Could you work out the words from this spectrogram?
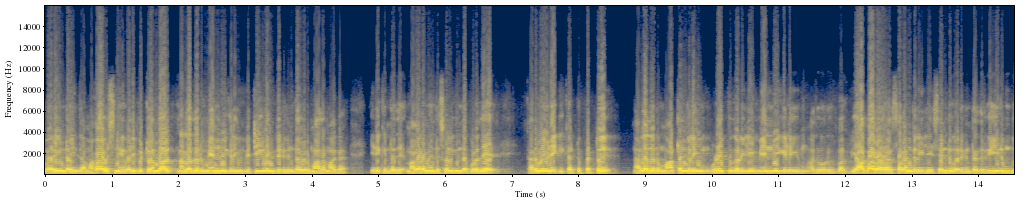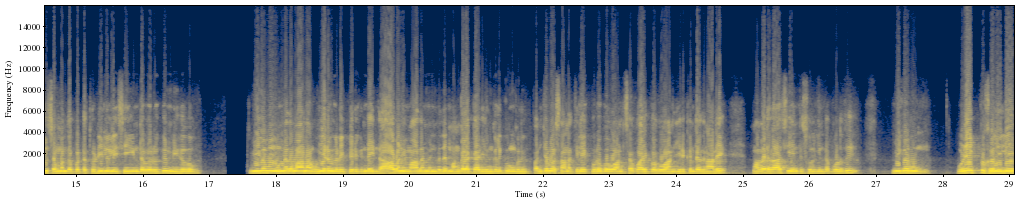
வருகின்ற இந்த மகாவிஷ்ணுவை வழிபட்டு வந்தால் நல்லதொரு மேன்மைகளையும் வெற்றிகளையும் பெறுகின்ற ஒரு மாதமாக இருக்கின்றது. மகரம் என்று சொல்கின்ற பொழுதே கர்மவினைக்கு கட்டுப்பட்டு நல்லதொரு மாற்றங்களையும் உழைப்புகளிலே மேன்மைகளையும் அது ஒரு வ- வியாபார ஸ்தலங்களிலே சென்று வருகின்றதற்கு இரும்பு சம்பந்தப்பட்ட தொழில்களை செய்கின்றவருக்கு மிகவும் மிகவும் உன்னதமான உயர்வுகளை பெறுகின்ற இந்த ஆவணி மாதம் என்பது மங்கள காரியங்களுக்கு உங்களுக்கு பஞ்சமஸ்தானத்திலே குரு பகவான் செவ்வாய் பகவான் இருக்கின்றதுனாலே மகர ராசி என்று சொல்கின்ற பொழுது மிகவும் உழைப்புகளிலே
